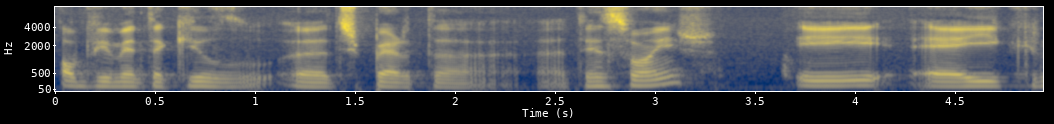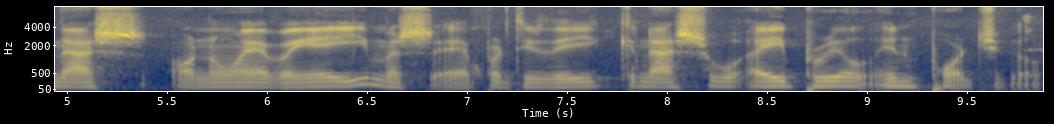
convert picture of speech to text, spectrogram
Obviamente aquilo ah, desperta atenções e é aí que nasce, ou não é bem aí, mas é a partir daí que nasce o April in Portugal.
